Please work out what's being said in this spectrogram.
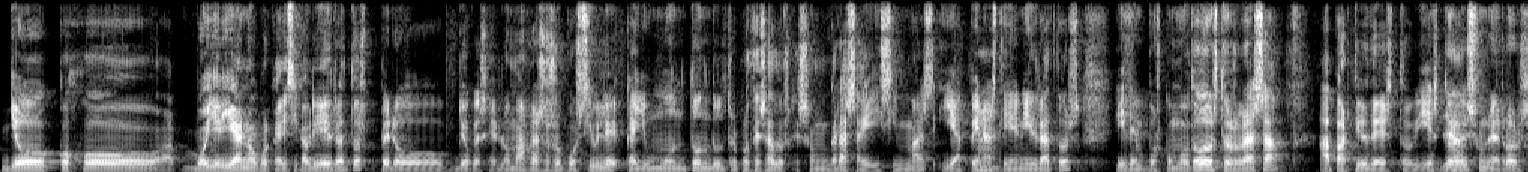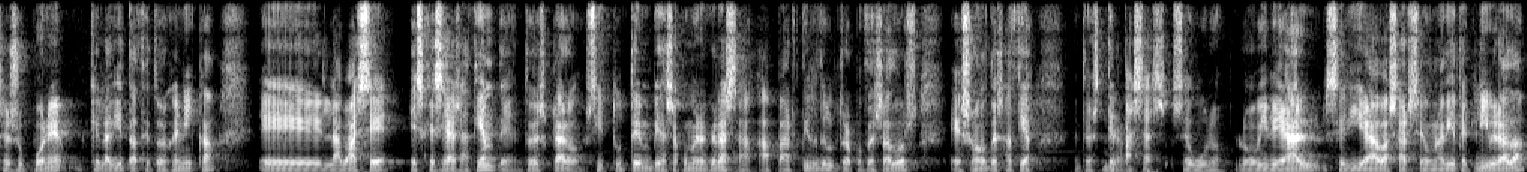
yo cojo bollería, no, porque ahí sí que habría hidratos, pero yo qué sé, lo más grasoso posible, que hay un montón de ultraprocesados que son grasa y sin más, y apenas mm. tienen hidratos, y dicen, pues como todo esto es grasa, a partir de esto. Y esto es un error. Se supone que la dieta cetogénica, eh, la base es que sea saciante. Entonces, claro, si tú te empiezas a comer grasa a partir de ultraprocesados, eso no te sacia. Entonces te pasas, seguro. Lo ideal sería basarse en una dieta equilibrada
